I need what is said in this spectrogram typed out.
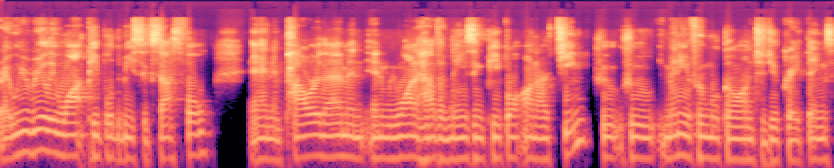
right? We really want people to be successful and empower them and, and we want to have amazing people on our team who, who many of whom will go on to do great things.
